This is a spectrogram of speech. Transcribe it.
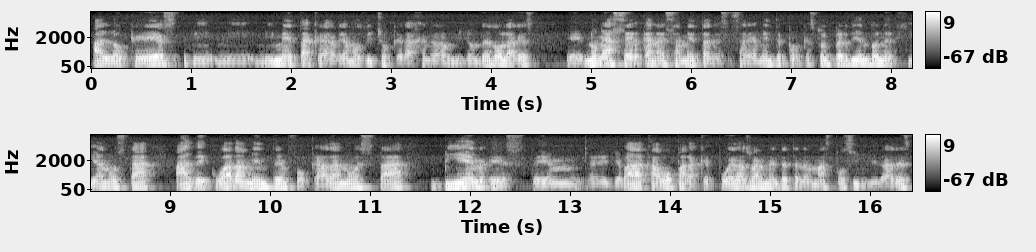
a lo que es mi, meta, que habíamos dicho que era generar un millón de dólares, eh, no me acercan a esa meta necesariamente porque estoy perdiendo energía, no está adecuadamente enfocada, no está bien este, mm, eh, llevada a cabo para que puedas realmente tener más posibilidades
